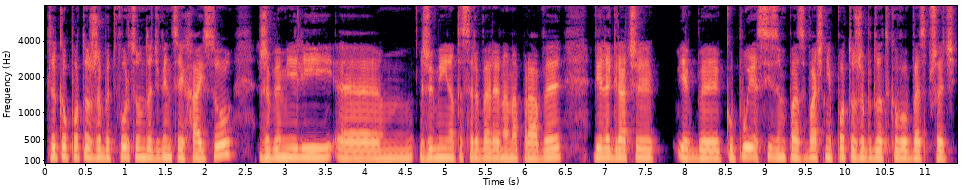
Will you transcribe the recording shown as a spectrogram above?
tylko po to, żeby twórcom dać więcej hajsu, żeby mieli, żeby mieli na te serwery na naprawy. Wiele graczy jakby kupuje Season Pass właśnie po to, żeby dodatkowo wesprzeć,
